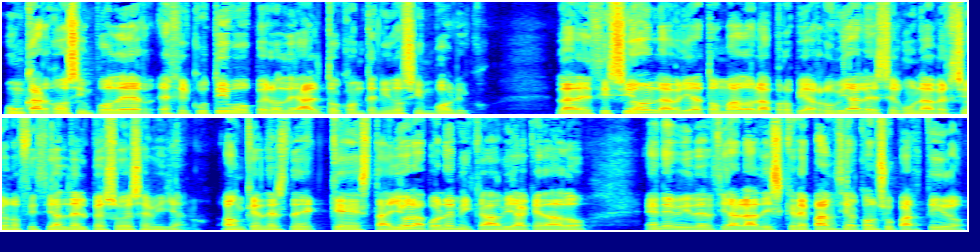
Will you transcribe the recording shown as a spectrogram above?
Un cargo sin poder ejecutivo, pero de alto contenido simbólico. La decisión la habría tomado la propia Rubiales, según la versión oficial del PSOE sevillano, aunque desde que estalló la polémica había quedado en evidencia la discrepancia con su partido,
